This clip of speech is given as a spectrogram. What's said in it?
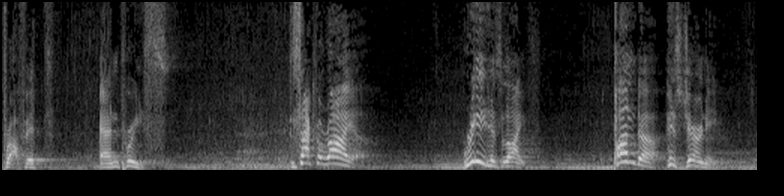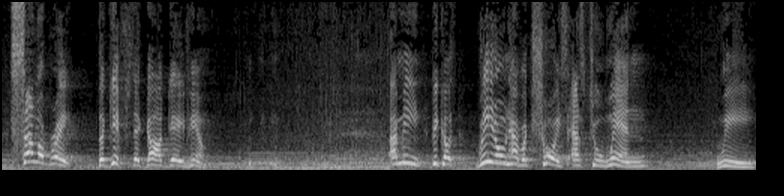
prophet and priests. Zechariah, read his life, ponder his journey, celebrate the gifts that God gave him. I mean, because we don't have a choice as to when we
